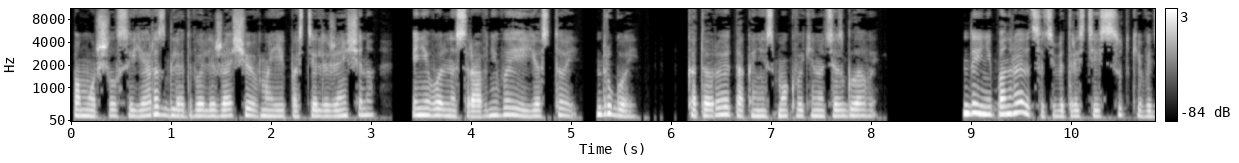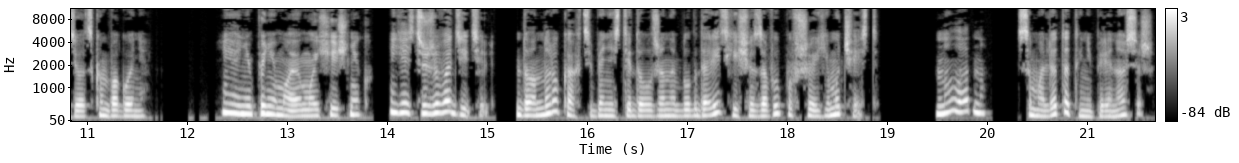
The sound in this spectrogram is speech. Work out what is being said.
поморщился я, разглядывая лежащую в моей постели женщину и невольно сравнивая ее с той, другой, которую так и не смог выкинуть из головы. Да и не понравится тебе трястись сутки в идиотском вагоне. Я не понимаю, мой хищник. Есть же водитель. Да он на руках тебя нести должен и благодарить еще за выпавшую ему честь. Ну ладно, самолета ты не переносишь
